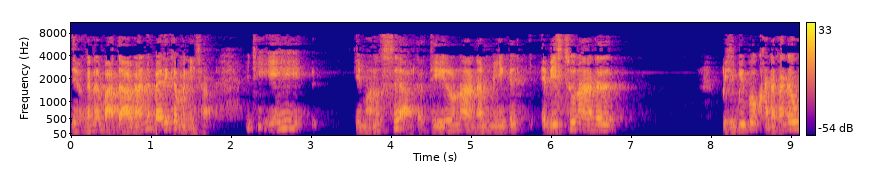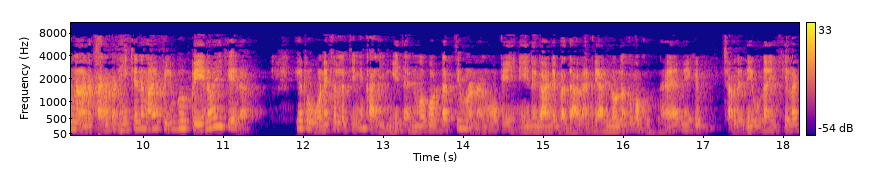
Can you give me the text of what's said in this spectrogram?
දෙවඟන බදා ගන්න බැරිකම නිසා. ඉතින් ඒ ඒ මිනිස්සයාට තේරුණා නම් මේක එවිස්සුනාට පිළිබිබෝ කඩ කඩ වුණාට කරබන හිටියනම් ආයේ පිළිබිබෝ පේනවයි කියලා. ඒකට ඕනේ කරලා තියෙන්නේ කලින් ඒ දැනුම පොඩ්ඩක් තිබුණා නම් ඕකේ එනේන ගානේ බදා ගන්න යන්න ඕනකමකුත් නැහැ. මේක චලනේ උණයි කියලා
